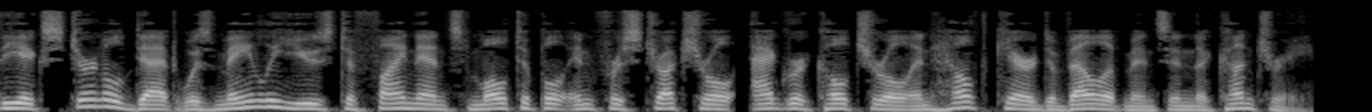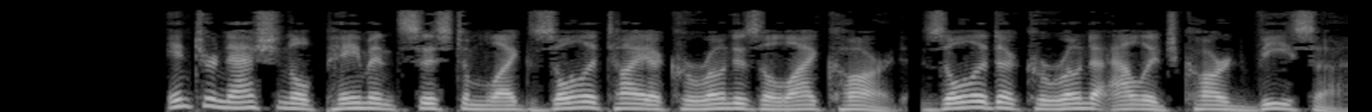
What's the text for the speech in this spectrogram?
The external debt was mainly used to finance multiple infrastructural, agricultural and healthcare developments in the country. International payment system like Zolotaya Koronas Alai card, Zolota Korona Alij card Visa,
